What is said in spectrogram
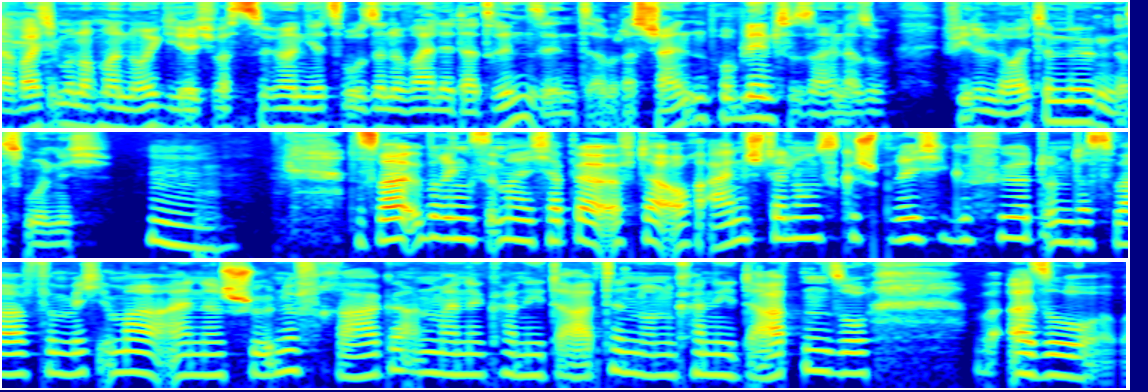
da war ich immer noch mal neugierig, was zu hören, jetzt wo sie eine Weile da drin sind. Aber das scheint ein Problem zu sein. Also viele Leute mögen das wohl nicht. Hm. Das war übrigens immer, ich habe ja öfter auch Einstellungsgespräche geführt und das war für mich immer eine schöne Frage an meine Kandidatinnen und Kandidaten, so, also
